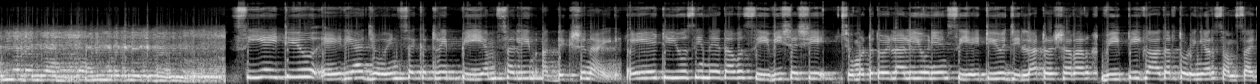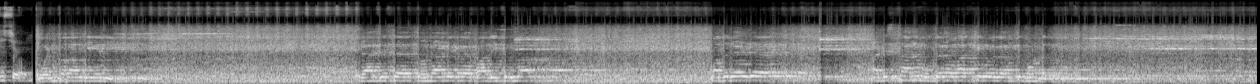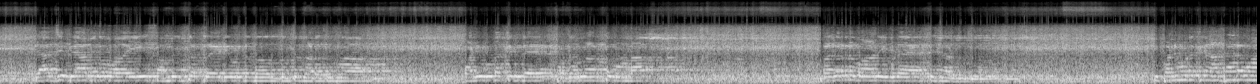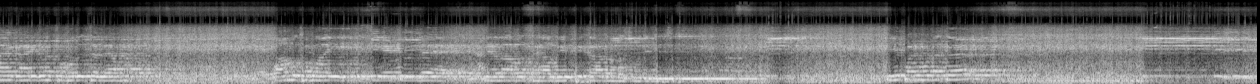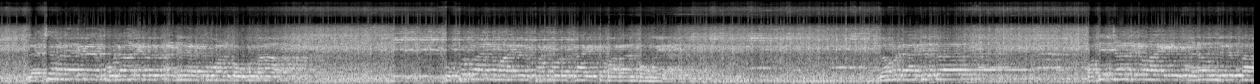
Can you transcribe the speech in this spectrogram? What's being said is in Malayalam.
ഒന്നടങ്കം പണിമുടക്കിലേക്ക് പോകുന്നത്. C I T U area joint secretary P M Salim അധ്യക്ഷനായി. A I T U C നേതാവ് C V Sasi ചുമട്ടുതൊഴിലാളി union C I T U ജില്ലാ ട്രഷറർ വി പി ഖാദർ തുടങ്ങിയവർ സംസാരിച്ചു. ഒൻപതാം തീയതി രാജ്യത്തെ തൊഴിലാളികളെ ബാധിക്കുന്ന അടിസ്ഥാന മുദ്രാവാക്യം ഉയർത്തിക്കൊണ്ട് രാജ്യവ്യാപകമായി സംയുക്ത ട്രേഡ് യൂണിയന്റെ നേതൃത്വത്തിൽ നടക്കുന്ന പണിമുടക്കിന്റെ പ്രചരണാർത്ഥമുള്ള പ്രകടനമാണ് ഇവിടെ എത്തിച്ചേർന്നിട്ടുള്ളത്. ഈ പണിമുടക്കിന് ആധാരമായ കാര്യങ്ങളെ സംബന്ധിച്ചെല്ലാം ആമുഖമായി സി എ ടുവിന്റെ നേതാവ് സഹ വി പി കാർഡ് സൂചിപ്പിച്ചു നമ്മുടെ രാജ്യത്ത് പതിറ്റാണ്ടുകളായി നിലനിന്നിരുന്ന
